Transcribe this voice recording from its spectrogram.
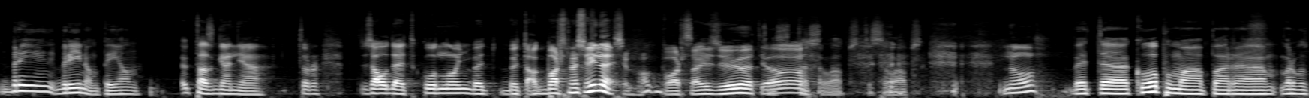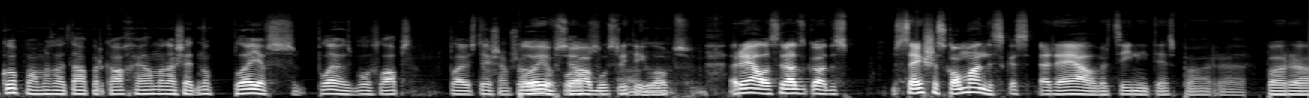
Brī, brīnum pilni. Tas gan jā. Tur zaudēt kunluņu, bet, bet Akbārs mēs vinēsim. Akbārs aiziet. Tas, Jā. tas ir labs. Tas ir labs. Nu, Bet uh, kopumā par, uh, varbūt kopumā mazliet tā par KHL. Man šeit, nu, playoffs, playoffs būs labs. Playoffs tiešām šodien Playoffs, jā, būs rītīgi labs. Reāli es redzu kādas sešas komandas, kas reāli var cīnīties par, eh, par uh,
